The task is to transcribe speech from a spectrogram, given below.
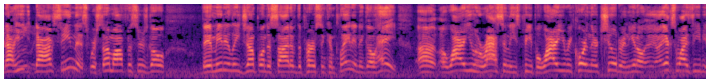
Now he now I've seen this where some officers go they immediately jump on the side of the person complaining and go, "Hey, uh, uh, why are you harassing these people? Why are you recording their children? You know, X, Y, Z,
